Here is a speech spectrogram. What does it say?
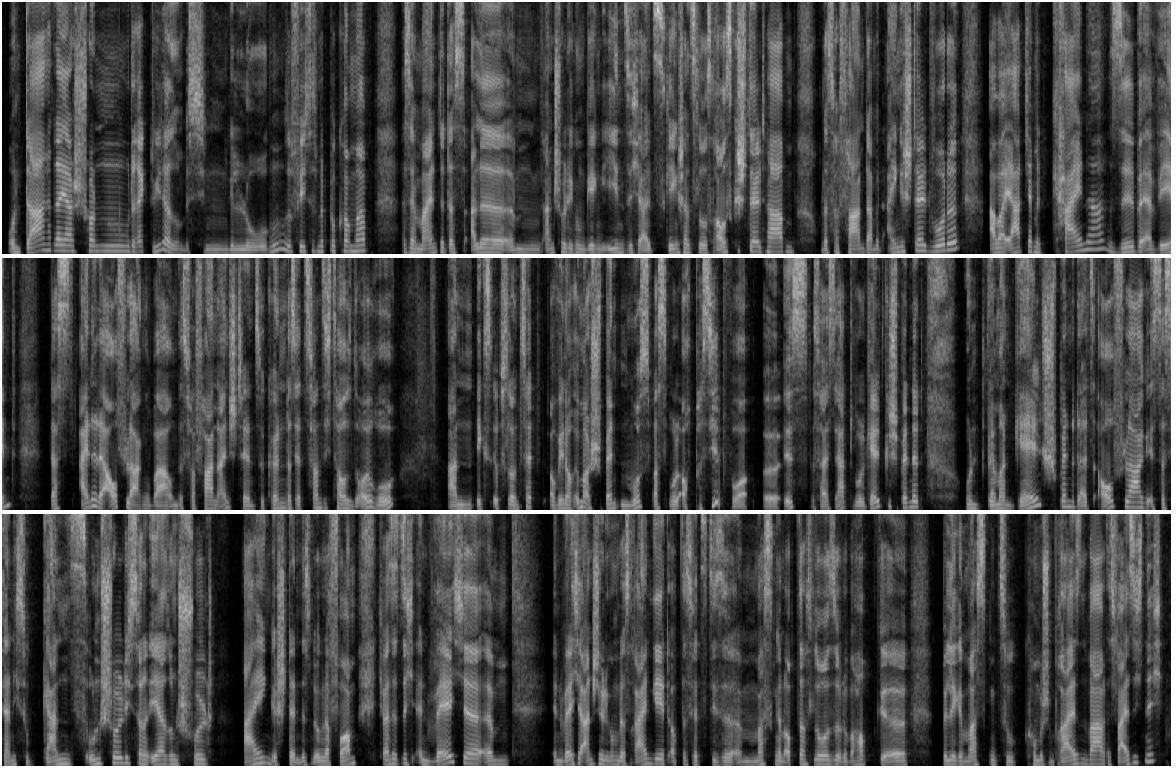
Und da hat er ja schon direkt wieder so ein bisschen gelogen, so viel ich das mitbekommen habe, dass er meinte, dass alle ähm, Anschuldigungen gegen ihn sich als gegenstandslos rausgestellt haben und das Verfahren damit eingestellt wurde. Aber er hat ja mit keiner Silbe erwähnt, dass eine der Auflagen war, um das Verfahren einstellen zu können, dass er 20.000 Euro an XYZ, auf wen auch immer, spenden muss, was wohl auch passiert war, äh, ist. Das heißt, er hat wohl Geld gespendet. Und wenn man Geld spendet als Auflage, ist das ja nicht so ganz unschuldig, sondern eher so ein Schuldeingeständnis in irgendeiner Form. Ich weiß jetzt nicht, in welche, ähm, in welche Anschuldigung das reingeht, ob das jetzt diese ähm, Masken an Obdachlose oder überhaupt äh, billige Masken zu komischen Preisen war, das weiß ich nicht.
